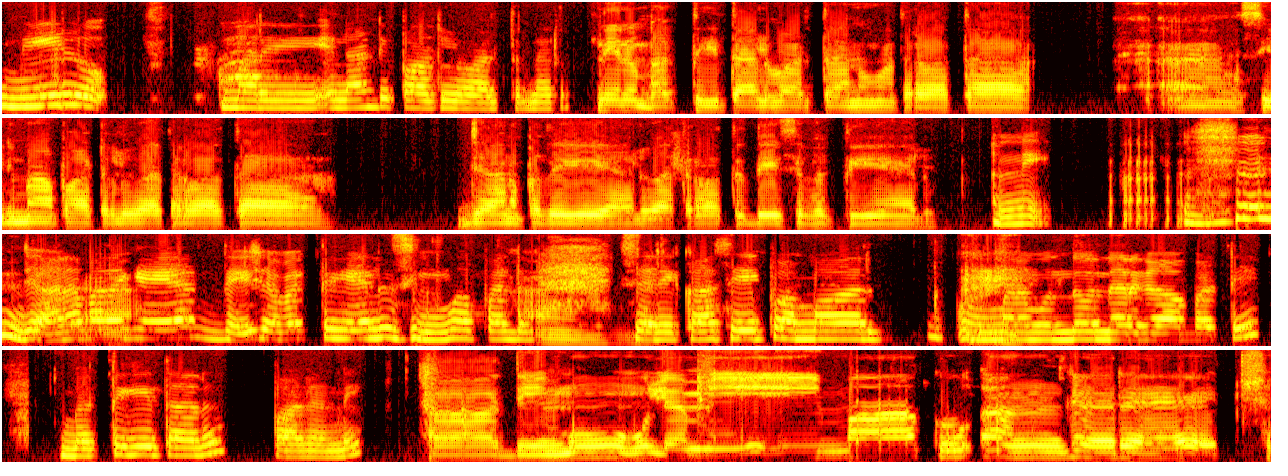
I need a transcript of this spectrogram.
మీరు మరి ఎలాంటి పాటలు పాడుతున్నారు నేను భక్తి గీతాలు పాడతాను ఆ తర్వాత సినిమా పాటలు ఆ తర్వాత జానపద గేయాలు ఆ తర్వాత దేశభక్తి గేయాలు. అన్ని. జానపద గేయాలు దేశభక్తి గేయాలు సినిమా పాటలు. సరే కాసేపు అమ్మవారు మన ముందు ఉన్నారు కాబట్టి భక్తి గీతాలు పాడండి. ఆది మూలమే మాకు అంగరక్ష.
